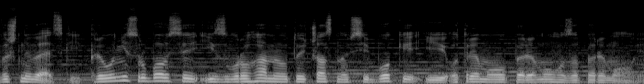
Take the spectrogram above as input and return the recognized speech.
Вишневецький. Кривоніс рубався із ворогами у той час на всі боки і отримував перемогу за перемогою.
